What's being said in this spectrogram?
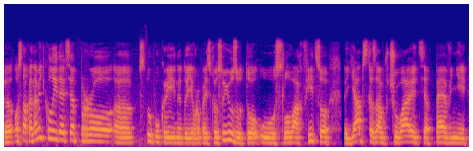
Е, Остапе, навіть коли йдеться про е, вступ України до Європейського союзу, то у словах Фіцо я б сказав, вчуваються певні.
